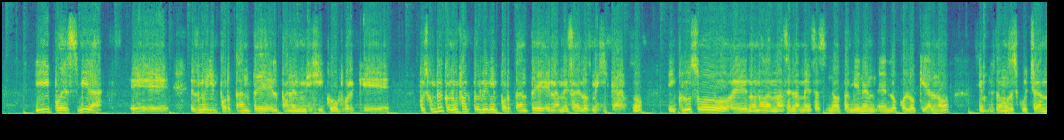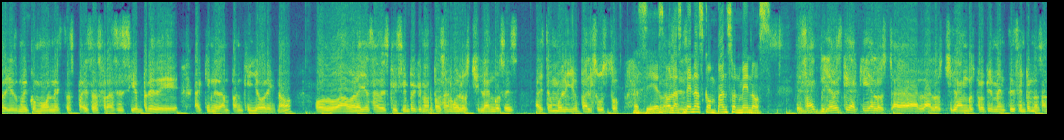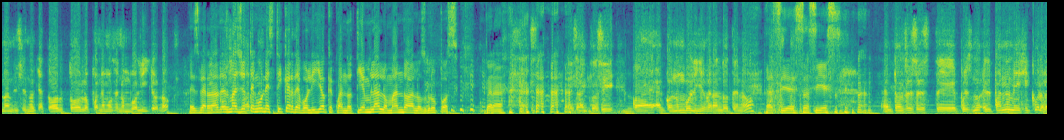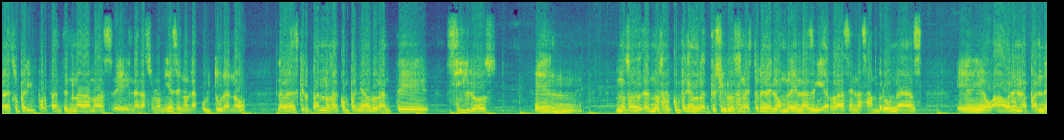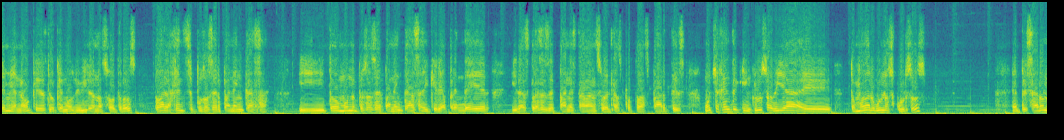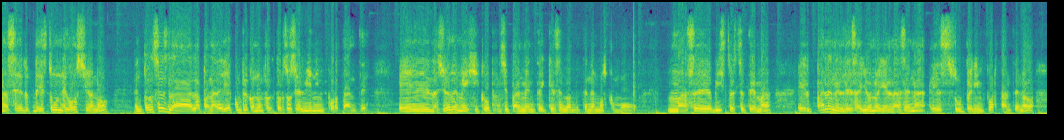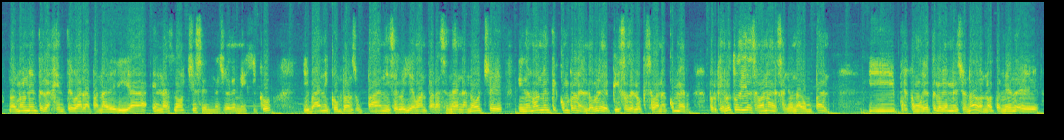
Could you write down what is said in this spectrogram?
Y pues mira, eh, es muy importante el pan en México porque pues cumple con un factor bien importante en la mesa de los mexicanos, ¿no? Incluso eh, no nada más en la mesa, sino también en, lo coloquial, ¿no? Siempre estamos escuchando y es muy común estas esas frases siempre de a quién le dan pan que llore, ¿no? O ahora ya sabes que siempre que nos pasa algo a los chilangos es ahí está un bolillo para el susto. Así es, Entonces, o las penas con pan son menos. Exacto, ya ves que aquí a los a, a, los chilangos propiamente siempre nos andan diciendo que a todo todo lo ponemos en un bolillo, ¿no? Es verdad, es más, yo tengo un sticker de bolillo que cuando tiembla lo mando a los grupos para Exacto, sí, con, con un bolillo grandote, ¿no? Así es, así es. Entonces, este, pues no, el pan en México la verdad es súper importante, no nada más eh, en la gastronomía, sino en la cultura ¿no? La verdad es que el pan nos ha acompañado durante siglos, en, nos, ha, acompañado durante siglos en la historia del hombre, en las guerras, en las hambrunas, eh, ahora en la pandemia, ¿no? Que es lo que hemos vivido nosotros. Toda la gente se puso a hacer pan en casa y todo el mundo empezó a hacer pan en casa y quería aprender y las clases de pan estaban sueltas por todas partes. Mucha gente que incluso había eh, tomado algunos cursos empezaron a hacer de esto un negocio, ¿no? Entonces la, la, panadería cumple con un factor social bien importante. En la Ciudad de México principalmente, que es en donde tenemos como más eh, visto este tema, el pan en el desayuno y en la cena es súper importante, ¿no? Normalmente la gente va a la panadería en las noches en la Ciudad de México y van y compran su pan y se lo llevan para cenar en la noche y normalmente compran el doble de piezas de lo que se van a comer porque el otro día se van a desayunar un pan. Y pues como ya te lo había mencionado, ¿no? También eh,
